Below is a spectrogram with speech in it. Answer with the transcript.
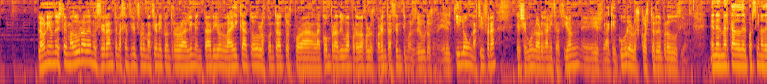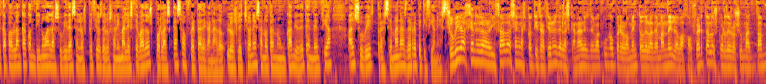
La Unión de Extremadura denunciará ante la Agencia de Información y Control Alimentario, la ICA, todos los contratos por la compra de uva por debajo de los 40 céntimos de euros el kilo, una cifra que según la organización es la que cubre los costes de producción. En el mercado del porcino de capa blanca continúan las subidas en los precios de los animales cebados por la escasa oferta de ganado. Los lechones anotan un cambio de tendencia al subir tras semanas de repeticiones. Subidas generalizadas en las cotizaciones de las canales de vacuno por el aumento de la demanda y la baja oferta. Los corderos suman también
